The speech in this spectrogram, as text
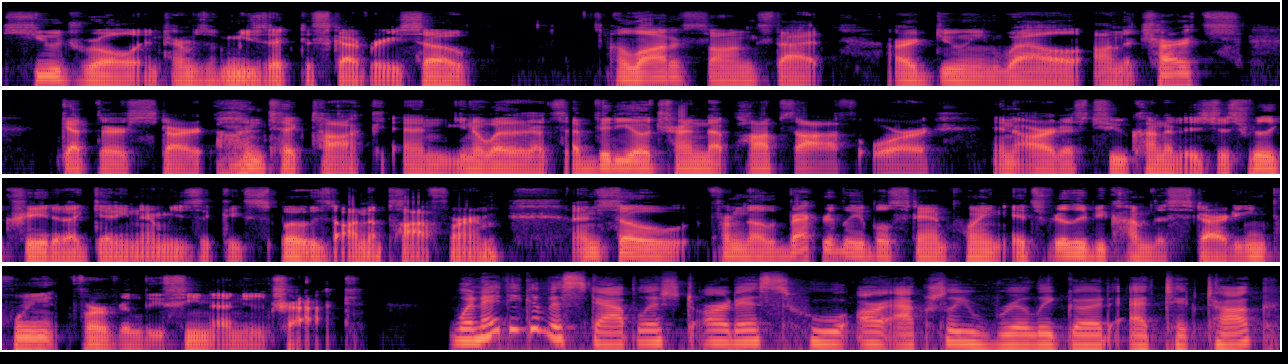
huge role in terms of music discovery. So, a lot of songs that are doing well on the charts get their start on TikTok. And, you know, whether that's a video trend that pops off or an artist who kind of is just really creative at getting their music exposed on the platform. And so, from the record label standpoint, it's really become the starting point for releasing a new track. When I think of established artists who are actually really good at TikTok,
